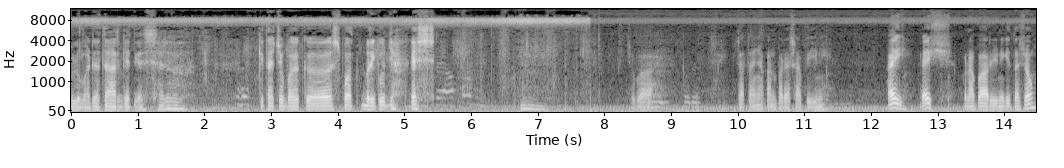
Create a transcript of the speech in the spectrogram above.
belum ada target guys. Aduh. Kita coba ke spot berikutnya guys. Hmm. coba kita tanyakan pada sapi ini. Hai guys. Kenapa hari ini kita song?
